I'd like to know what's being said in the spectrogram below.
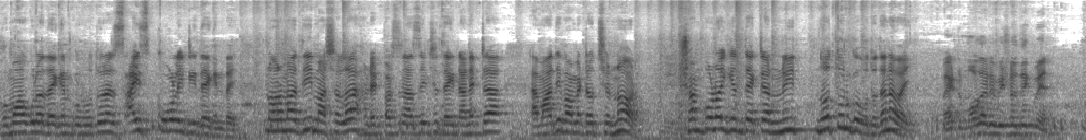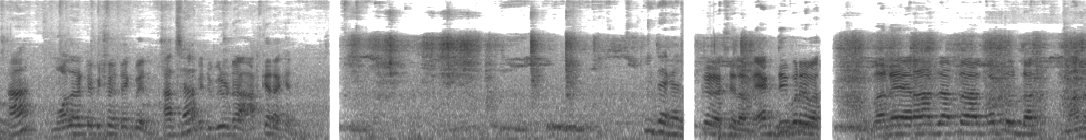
খোমাগুলো দেখেন কবুতরের সাইজ কোয়ালিটি দেখেন ভাই। নর্মাদি মাশাআল্লাহ হান্ড্রেড পার্সেন্ট আছে ইনশা দেখেন ডানেরটা মাদি বামেরটা হচ্ছে নর। সম্পূর্ণই কিন্তু একটা নতুন কবুতর তাই না ভাই? ভাই একটা মজার একটা বিষয় দেখবেন। হ্যাঁ? মজার একটা বিষয় দেখবেন। আচ্ছা। একটু ভিডিওটা আটকে রাখেন। কি দেখেন? রাখছিলাম এক দুই করে মানে এরা আপনার কত মানে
